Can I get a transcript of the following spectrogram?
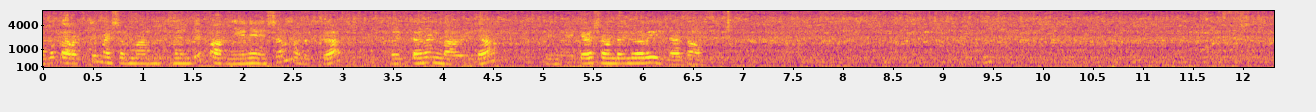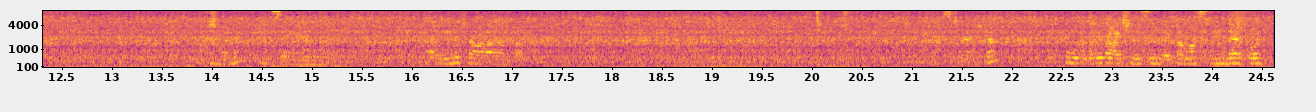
അപ്പോൾ കറക്റ്റ് മെഷർമെന്റ് പറഞ്ഞതിന് ശേഷം എടുക്കുക. റിട്ടേൺ ഉണ്ടാവില്ല. പിന്നെ ക്യാഷ് ഓൺ ഡെലിവറി ഇല്ല കേട്ടോ നല്ല ഷോളാണ് കേട്ടോ കൂടുതൽ കളക്ഷൻസ് ഉണ്ട് കേട്ടോ മസ്ലിന്റെ ഒറ്റ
